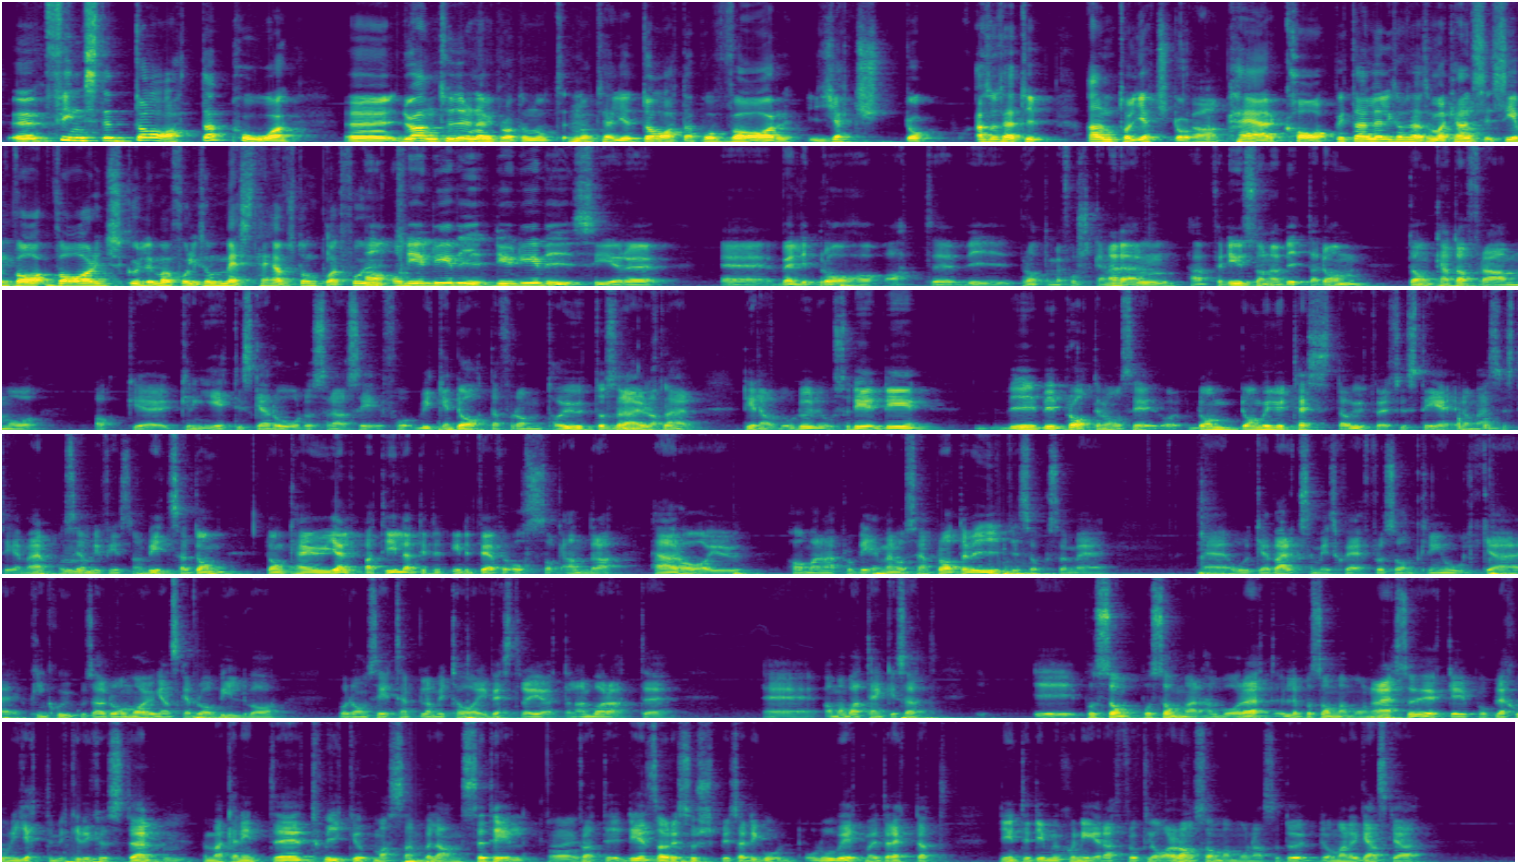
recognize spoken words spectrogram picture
Eh, finns det data på... Eh, du antyder när vi pratar om Nort- Mm. Norrtälje. Data på var hjärtstopp... Alltså så här, typ antal hjärtstopp Ja. per capita eller liksom så, här, så man kan Ja. se, var, var skulle man få liksom mest hävstång på att få Ja, ut. och det är det vi, det är det vi ser eh, väldigt bra att eh, vi pratar med forskarna där. Mm. För det är ju sådana bitar de, de kan ta fram och, och eh, kring etiska råd och sådär. Se vilken data får de ta ut och sådär. Mm, de det. här delarna. Och då, så det, det, vi, vi pratar med och de, de vill ju testa och utvärdera system, de här systemen och se om det finns någon vits. Så de, de kan ju hjälpa till att identifiera för oss och andra. Här har, ju, har man de här problemen. Och sen pratar vi givetvis också med med olika verksamhetschefer och sånt kring olika kring sjukhus. De har ju ganska bra bild vad, vad de ser. Till exempel om vi tar i Västra Götaland bara att... Eh, eh, om man bara tänker så att på, som, på sommarhalvåret, eller på sommarmånaderna, så ökar ju populationen jättemycket vid kusten. Men man kan inte tweaka upp massa ambulanser till. Nej. För att det, dels har resursbrist, så det går, och då vet man ju direkt att det är inte dimensionerat för att klara de sommarmånaderna. Så då, då man är ganska...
